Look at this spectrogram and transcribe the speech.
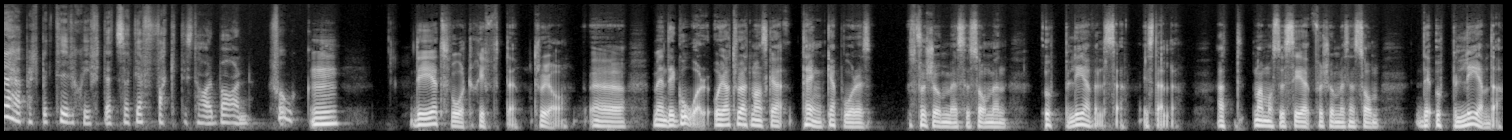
det här perspektivskiftet så att jag faktiskt har barnfokus. Mm. Det är ett svårt skifte, tror jag. Eh, men det går. Och jag tror att man ska tänka på det försummelse som en upplevelse istället. Att man måste se försummelsen som det upplevda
